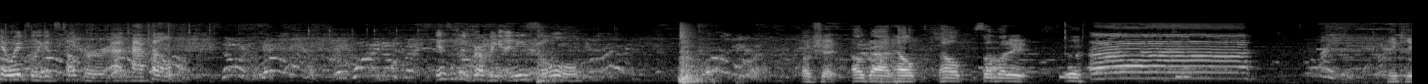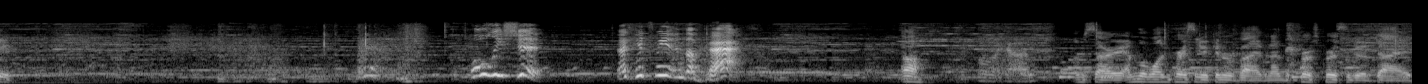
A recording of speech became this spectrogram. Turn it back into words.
Can't wait till he gets tougher at half health. He hasn't been dropping any soul. oh shit. Oh god, help, help, somebody. Ugh, Uh, thank you. holy shit! That hits me in the back! Oh, Oh my god. I'm sorry. I'm the one person who can revive, and I'm the first person to have died.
